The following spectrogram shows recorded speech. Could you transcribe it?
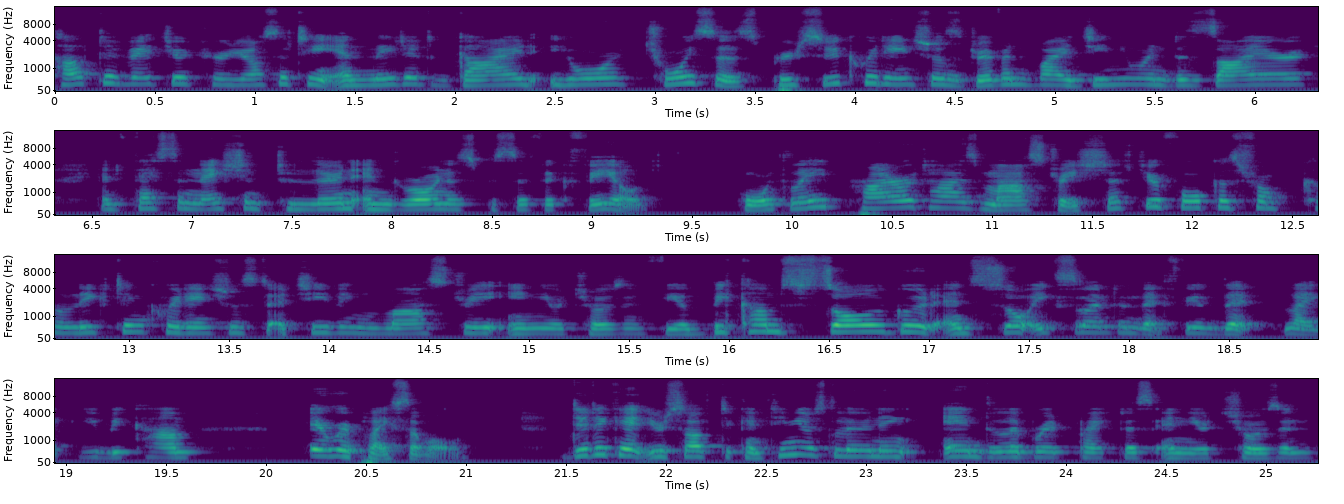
Cultivate your curiosity and let it guide your choices. Pursue credentials driven by a genuine desire and fascination to learn and grow in a specific field. Fourthly, prioritize mastery. Shift your focus from collecting credentials to achieving mastery in your chosen field. Become so good and so excellent in that field that like you become irreplaceable. Dedicate yourself to continuous learning and deliberate practice in your chosen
